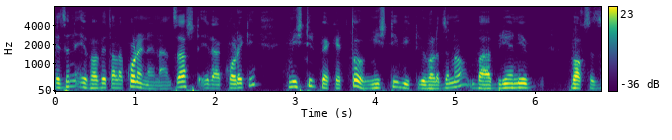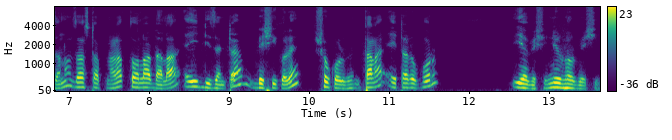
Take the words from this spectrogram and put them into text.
এজন্য এভাবে তারা করে নেয় না। জাস্ট এরা করে কি, মিষ্টির প্যাকেট তো, মিষ্টি বিক্রি করার জন্য বা বিরিয়ানি বক্সের জন্য জাস্ট আপনারা তলা ডালা এই ডিজাইনটা বেশি করে শো করবেন। তারা এটার উপর ইয়ে বেশি, নির্ভর বেশি।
